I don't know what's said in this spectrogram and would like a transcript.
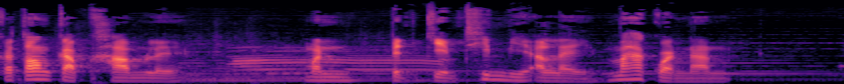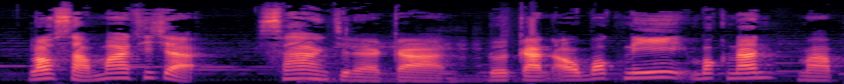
ก็ต้องกลับคำเลย มันเป็นเกมที่มีอะไรมากกว่านั้น เราสามารถที่จะสร้างจินตนาการ โดยการเอาบล็อกนี้บล็อกนั้นมาป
